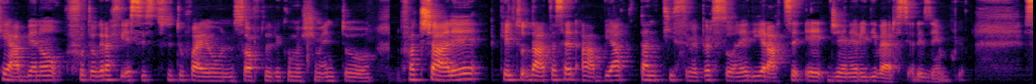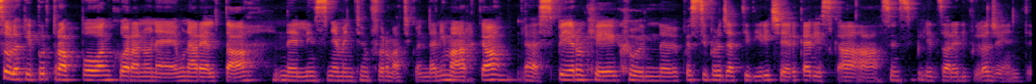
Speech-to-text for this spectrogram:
che abbiano fotografie, se, se tu fai un software di riconoscimento facciale, che il tuo dataset abbia tantissime persone di razze e generi diversi, ad esempio solo che purtroppo ancora non è una realtà nell'insegnamento informatico in Danimarca. Eh, spero che con questi progetti di ricerca riesca a sensibilizzare di più la gente.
